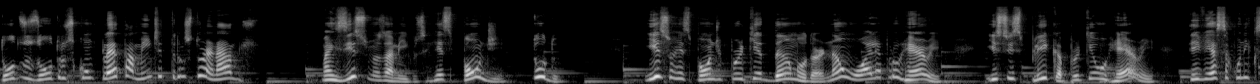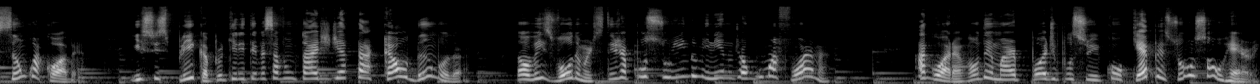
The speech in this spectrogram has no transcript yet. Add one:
todos os outros completamente transtornados. Mas isso, meus amigos, responde tudo. Isso responde porque Dumbledore não olha para o Harry. Isso explica porque o Harry teve essa conexão com a cobra. Isso explica porque ele teve essa vontade de atacar o Dumbledore. Talvez Voldemort esteja possuindo o menino de alguma forma. Agora, Valdemar pode possuir qualquer pessoa ou só o Harry?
